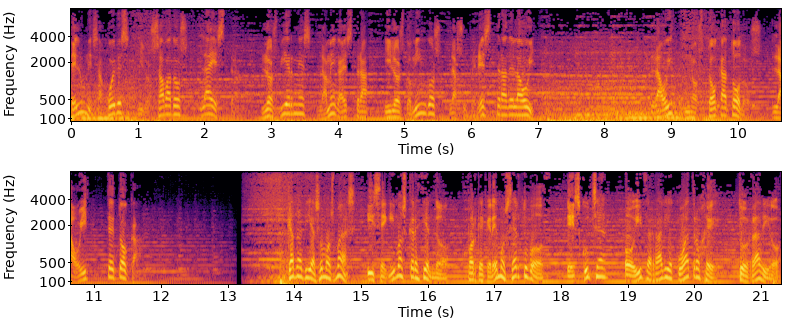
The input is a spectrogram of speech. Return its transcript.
De lunes a jueves y los sábados, la extra. Los viernes, la mega extra. Y los domingos, la super extra de la OIT. La OIT nos toca a todos. La OIT te toca. Cada día somos más y seguimos creciendo porque queremos ser tu voz. Escucha Oíd Radio 4G, tu radio,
